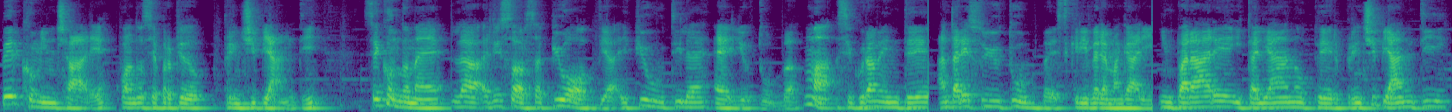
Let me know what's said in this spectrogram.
per cominciare, quando si è proprio principianti, Secondo me la risorsa più ovvia e più utile è YouTube, ma sicuramente andare su YouTube e scrivere magari imparare italiano per principianti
